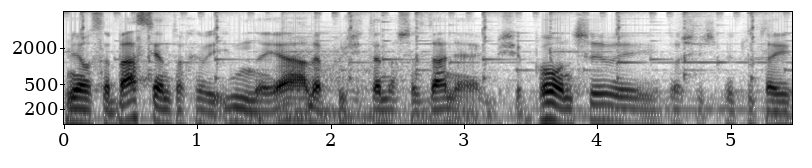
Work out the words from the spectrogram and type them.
miał Sebastian, trochę inne ja, ale później te nasze zdania jakby się połączyły i doszliśmy tutaj,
